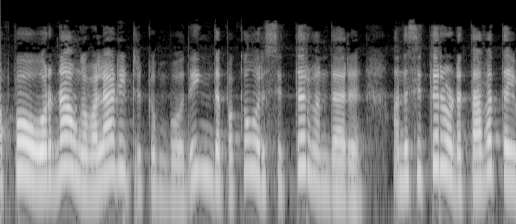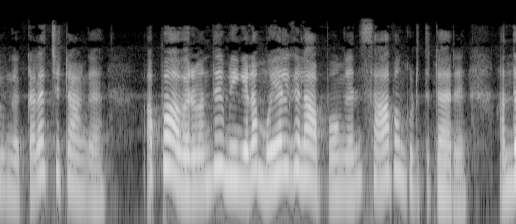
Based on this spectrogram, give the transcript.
அப்போது ஒரு நாள் அவங்க விளையாடிட்டு இருக்கும்போது இந்த பக்கம் ஒரு சித்தர் வந்தார். அந்த சித்தரோட தவத்தை இவங்க கலைச்சிட்டாங்க. அப்போ அவர் வந்து நீங்களாம் முயல்களா போங்கன்னு சாபம் கொடுத்துட்டாரு. அந்த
